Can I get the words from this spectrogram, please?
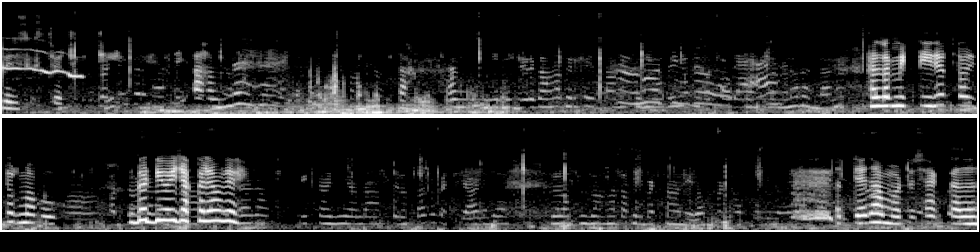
ਮੇਰੀ ਸਿਸਟਰ ਛੋਟੀ ਤੇ ਆਹ ਮੈਂ ਤਾਂ ਹਾਂਜੀ ਹਲਾ ਮਿੱਟੀ ਦੇ ਉੱਤੋਂ ਹੀ ਤੁਰਨਾ ਪਊ ਗੱਡੀ ਹੋਈ ਚੱਕ ਲਿਆਉਂਦੇ ਅੱਧੇ ਦਾ ਮੋਟਰਸਾਈਕਲ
